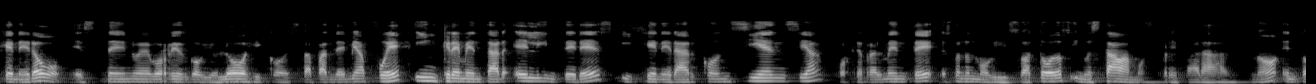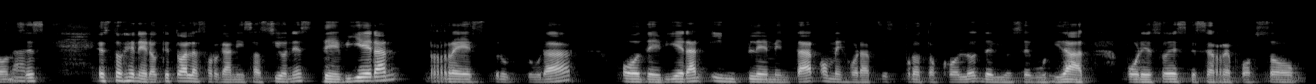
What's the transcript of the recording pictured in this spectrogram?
generó este nuevo riesgo biológico, esta pandemia, fue incrementar el interés y generar conciencia, porque realmente esto nos movilizó a todos y no estábamos preparados, ¿no? Entonces, esto generó que todas las organizaciones debieran reestructurar o debieran implementar o mejorar sus protocolos de bioseguridad. Por eso es que se reforzó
